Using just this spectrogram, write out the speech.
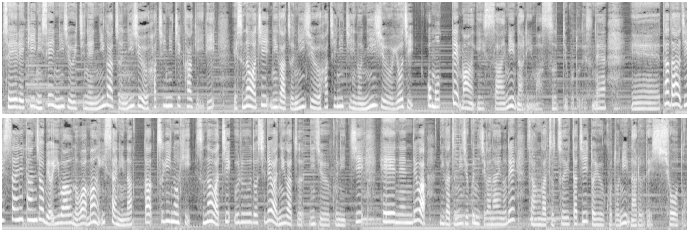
西暦2021年2月28日限りすなわち2月28日の24時をもって満1歳になりますっていうことですね、えー、ただ実際に誕生日を祝うのは満1歳になった次の日すなわちウルー年では2月29日平年では2月29日がないので3月1日ということになるでしょうと、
